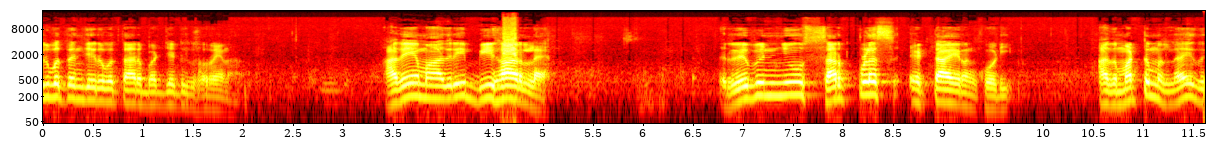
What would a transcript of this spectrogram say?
இருபத்தஞ்சு இருபத்தாறு பட்ஜெட்டுக்கு சொல்கிறேன் நான். அதே மாதிரி பீகாரில் ரெவென்யூ சர்ப்ளஸ் எட்டாயிரம் கோடி. அது மட்டுமல்ல இது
